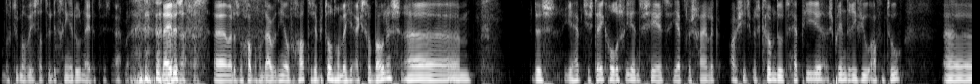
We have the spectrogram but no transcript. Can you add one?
omdat ik natuurlijk nog wist dat we dit gingen doen. Nee, dat wist ik eigenlijk Nee, dus, uh, maar dat is wel grappig, want daar hebben we het niet over gehad. Dus heb je toch nog een beetje extra bonus. Uh, dus je hebt je stakeholders geïdentificeerd. Je hebt waarschijnlijk, als je iets met Scrum doet, heb je je sprint review af en toe. Uh,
